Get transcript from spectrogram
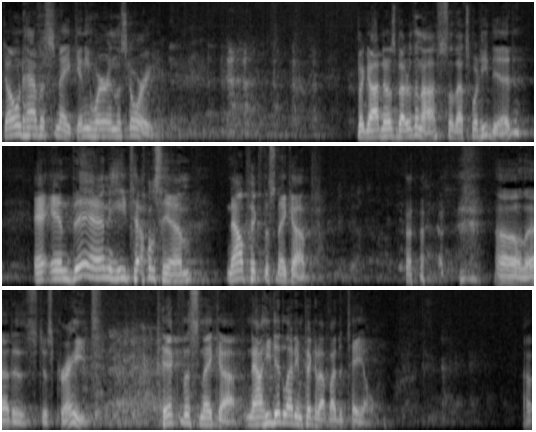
don't have a snake anywhere in the story. But God knows better than us, so that's what he did. And, then he tells him, now pick the snake up. oh, that is just great. pick the snake up. Now, he did let him pick it up by the tail.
